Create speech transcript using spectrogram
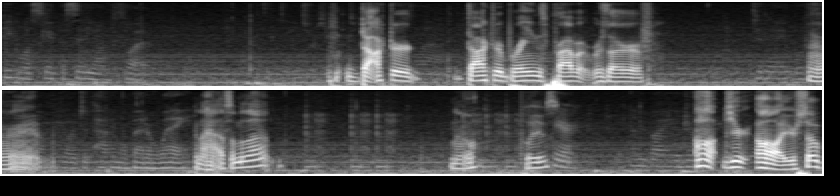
People escape the city on foot. It's a dangerous Doctor Doctor Breen's private reserve. Today we're All far right. on the verge of having a better way. Can I have some of that? No, please. Here, let me buy you. Oh, you're oh, you're so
